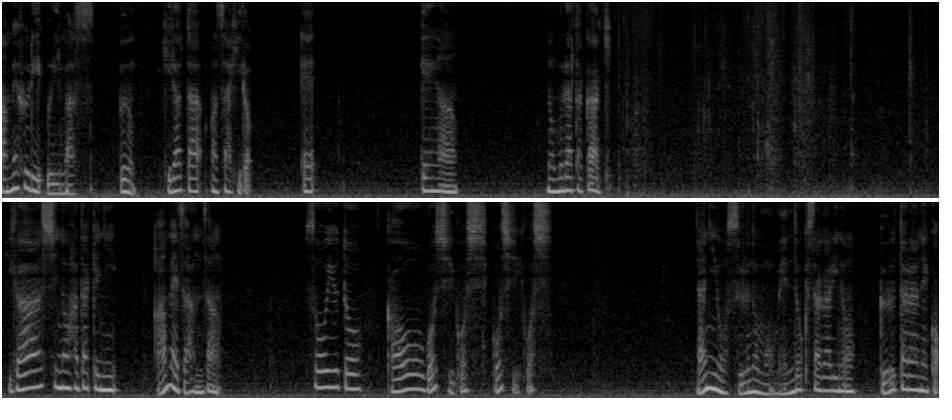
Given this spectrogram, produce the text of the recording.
雨降り売ります。文平田正宏。絵原案野村隆明。東の畑に雨ざんざん。そう言うと顔をゴシゴシゴシゴシ。何をするのもめんどくさがりのぐうたら猫。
